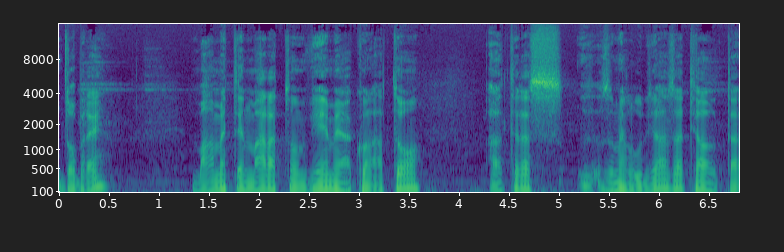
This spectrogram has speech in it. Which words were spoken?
dobre, máme ten maratón, vieme ako na to, ale teraz sme ľudia, zatiaľ tá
